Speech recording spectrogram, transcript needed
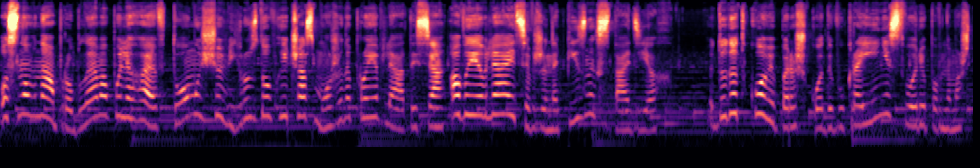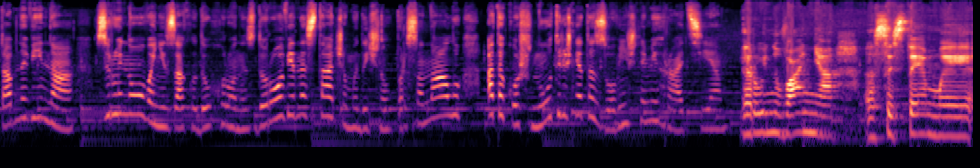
Основна проблема полягає в тому, що вірус довгий час може не проявлятися, а виявляється вже на пізних стадіях. Додаткові перешкоди в Україні створює повномасштабна війна, зруйновані заклади охорони здоров'я, нестача медичного персоналу, а також внутрішня та зовнішня міграція. руйнування е, системи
